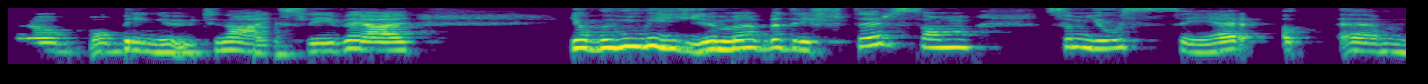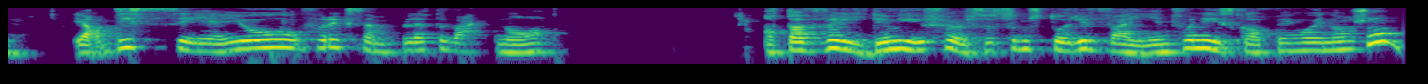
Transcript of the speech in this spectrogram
for å, å bringe ut i næringslivet. Jeg jobber mye med bedrifter som, som jo ser at um, Ja, de ser jo f.eks. etter hvert nå at det er veldig mye følelser som står i veien for nyskaping og innovasjon.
